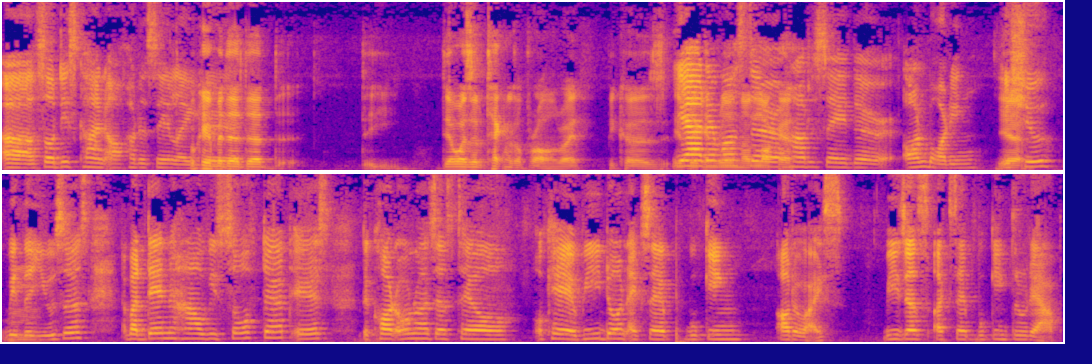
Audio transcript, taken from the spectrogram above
Uh, so this kind of how to say like Okay, but that that the, there was a technical problem, right? Because yeah, there was the how to say the onboarding Yeah. issue with the Mm. users. But then how we solve that is the card owner just tell, okay, we don't accept booking otherwise. We just accept booking through the app.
